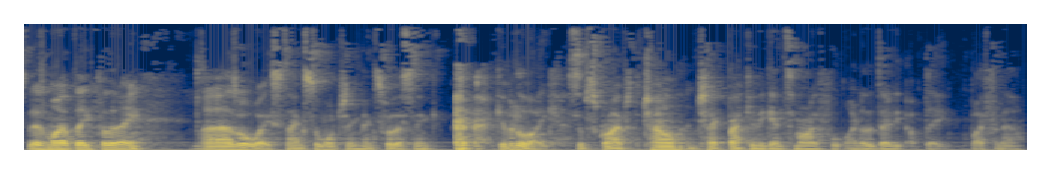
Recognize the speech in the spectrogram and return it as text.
So there's my update for the day. as always, thanks for watching, thanks for listening. Give it a like, subscribe to the channel, and check back in again tomorrow for another daily update. Bye for now.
